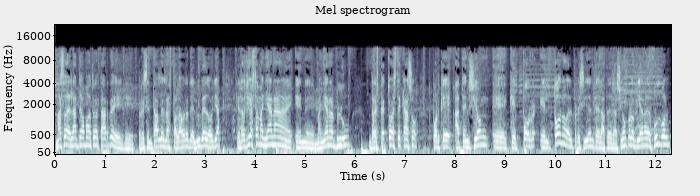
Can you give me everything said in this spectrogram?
Más adelante vamos a tratar de, de presentarles las palabras de Luis Bedoya, que nos dio esta mañana en eh, Mañana Blue respecto a este caso, porque atención eh, que por el tono del presidente de la Federación Colombiana de Fútbol,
